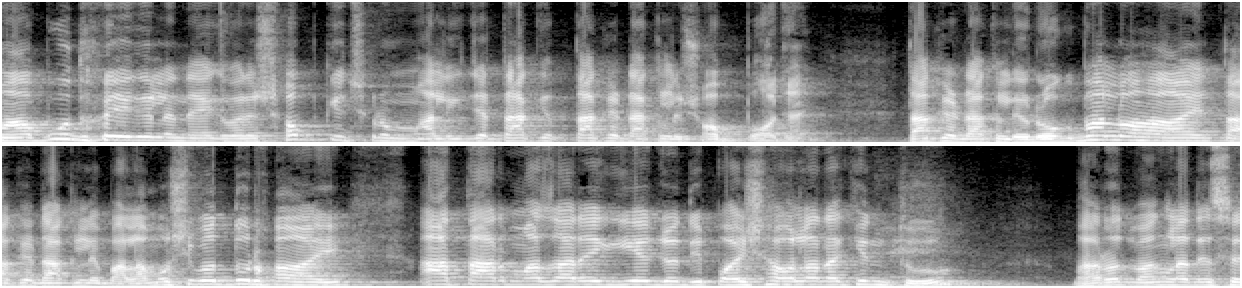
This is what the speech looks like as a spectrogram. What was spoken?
মাবুদ হয়ে গেলেন একবারে? সব কিছুর মালিক যে তাকে তাকে ডাকলে সব পাওয়া যায়। তাকে ডাকলে রোগ ভালো হয়, তাকে ডাকলে বালা মুসিবত দূর হয়। আর তার মাজারে গিয়ে যদি পয়সাওয়ালারা কিন্তু ভারত, বাংলাদেশে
